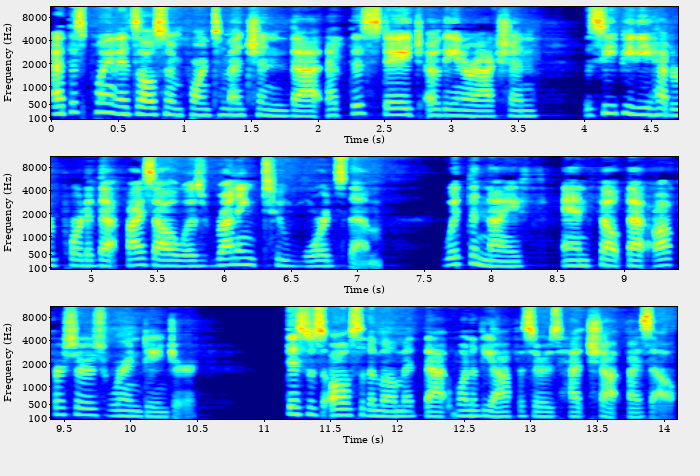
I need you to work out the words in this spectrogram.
At this point, it's also important to mention that at this stage of the interaction, the CPD had reported that Faisal was running towards them with the knife and felt that officers were in danger. This was also the moment that one of the officers had shot Faisal.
